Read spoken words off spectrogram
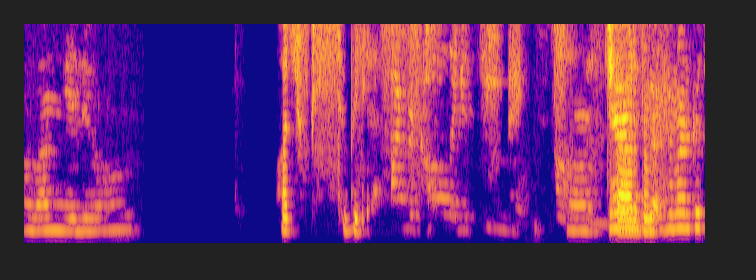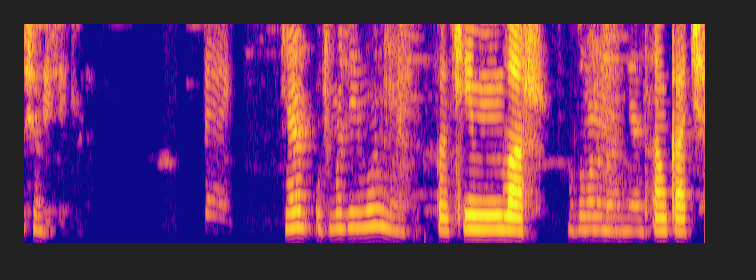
Alan geliyor. Maç bitti bile. Tamam. Çağırdım. Hemen. Teşekkürler. Thanks. Kerem uçmacayı var mı? Bakayım var. O zaman hemen gel. Tam kaç.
